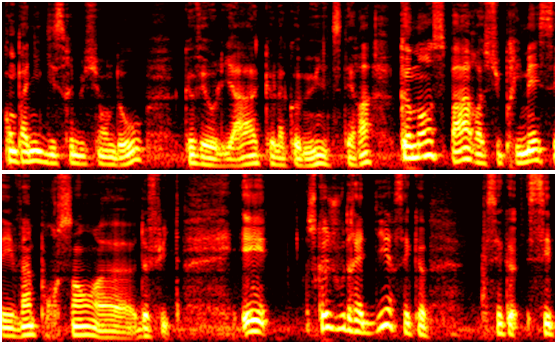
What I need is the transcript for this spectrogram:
compagnie de distribution d'eau, que Veolia, que la commune, etc., commence par supprimer ces 20% euh, de fuite. Et ce que je voudrais te dire, c'est que c'est que c'est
